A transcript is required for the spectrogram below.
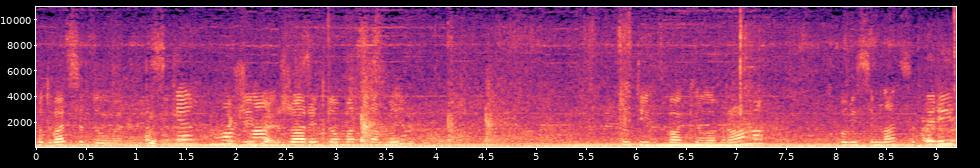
по 20 доларів. Паски можна жарити вдома самим. Тут їх 2 кілограма по 18 пиріг.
